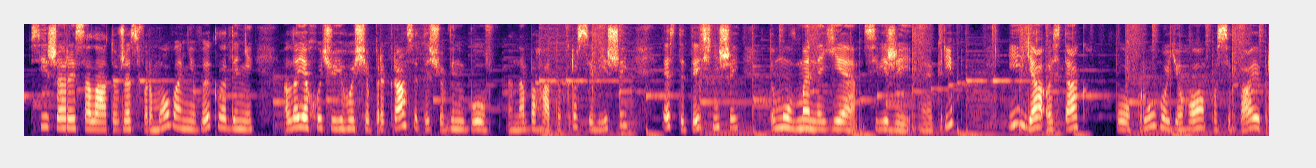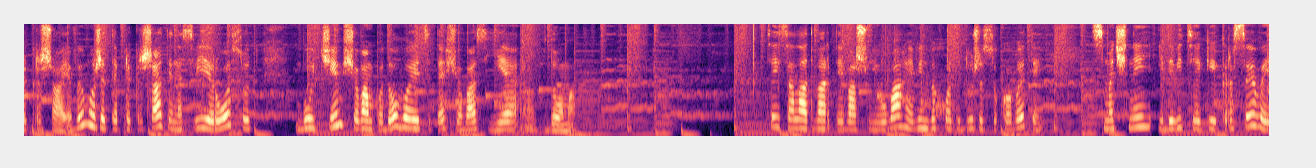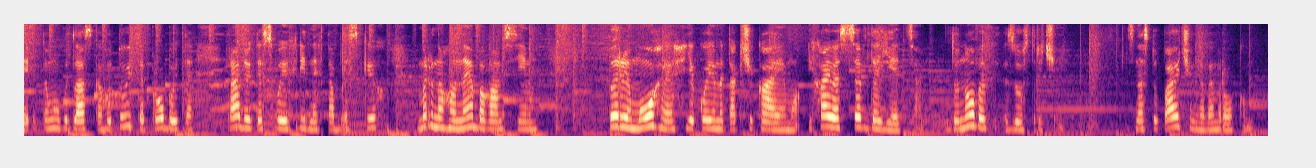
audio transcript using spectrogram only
Всі шари салату вже сформовані, викладені, але я хочу його ще прикрасити, щоб він був набагато красивіший, естетичніший. Тому в мене є свіжий е, кріп, і я ось так по кругу його посипаю, прикрашаю. Ви можете прикрашати на свій розсуд будь-чим, що вам подобається, те, що у вас є е, вдома. Цей салат вартий вашої уваги, він виходить дуже соковитий, смачний і дивіться, який красивий. Тому, будь ласка, готуйте, пробуйте, радуйте своїх рідних та близьких, мирного неба вам всім, перемоги, якої ми так чекаємо. І хай вас все вдається. До нових зустрічей! З наступаючим новим роком!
